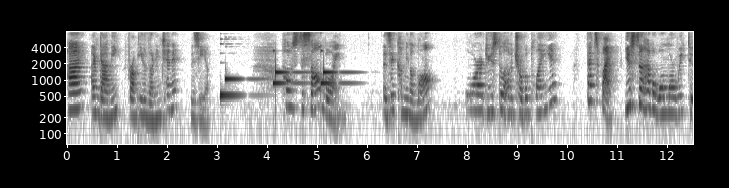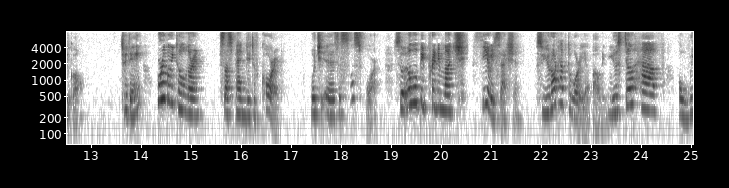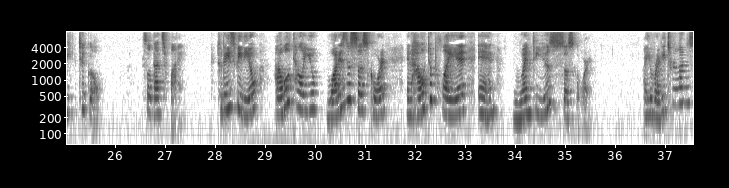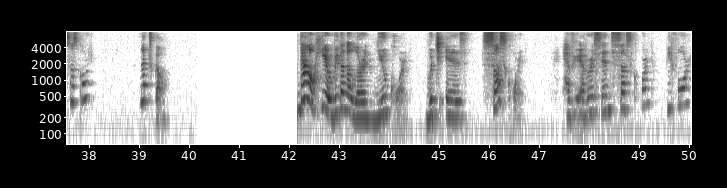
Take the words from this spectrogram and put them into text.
Hi, I'm Dami from eLearning Channel Museum. How's the song going? Is it coming along? Or do you still have trouble playing it? That's fine. You still have one more week to go. Today, we're going to learn suspended chord, which is a sus4. So it will be pretty much theory section. So you don't have to worry about it. You still have a week to go. So that's fine. Today's video, I will tell you what is the sus chord and how to play it and when to use sus chord. Are you ready to learn the sus chord? Let's go. Now here we're gonna learn new chord, which is sus chord. Have you ever seen sus chord before?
